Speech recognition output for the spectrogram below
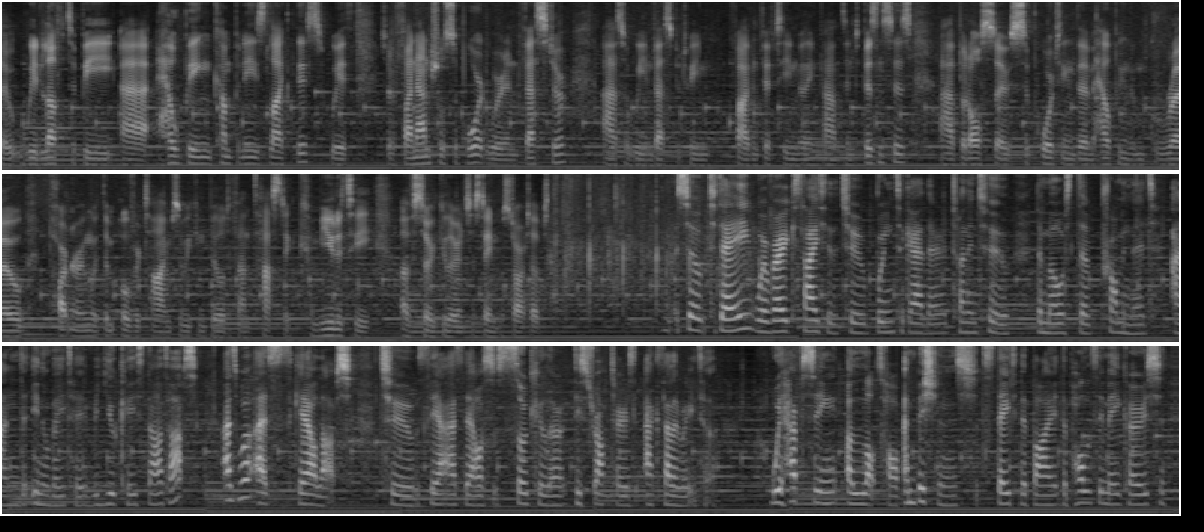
So we'd love to be uh, helping companies like this with sort of financial support. We're an investor, uh, so we invest between 5 and 15 million pounds into businesses, uh, but also supporting them, helping them grow, partnering with them over time so we can build a fantastic community of circular and sustainable startups. So today we're very excited to bring together 22 the most prominent and innovative UK startups as well as scale-ups to CISL's Circular Disruptors Accelerator. We have seen a lot of ambitions stated by the policymakers,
